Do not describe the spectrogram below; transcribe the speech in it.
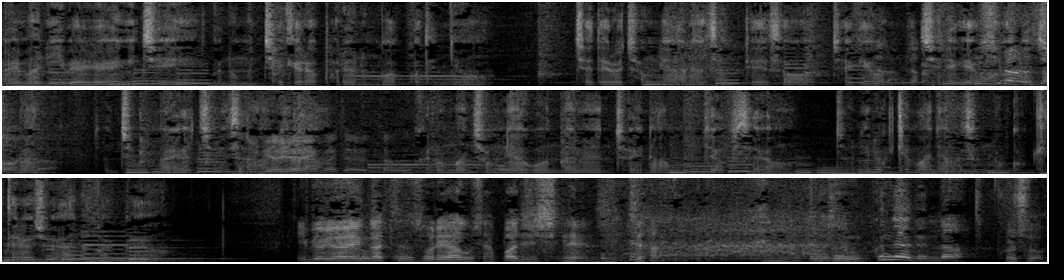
말만 이별 여행이지 그놈은 재결합하려는 것 같거든요. 제대로 정리 안 한 상태에서 제게 온 여친에게 화가 나지만. 전 정말 사랑합니다. 가자였다고? 그놈만 정리하고 온다면 저희는 아무 문제 없어요. 전 이렇게 마냥 손 놓고 기다려줘야 하는 걸까요? 이별 여행 같은 소리 하고 자빠지시네 진짜. 아무튼 끝내야 된다. 그렇죠.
